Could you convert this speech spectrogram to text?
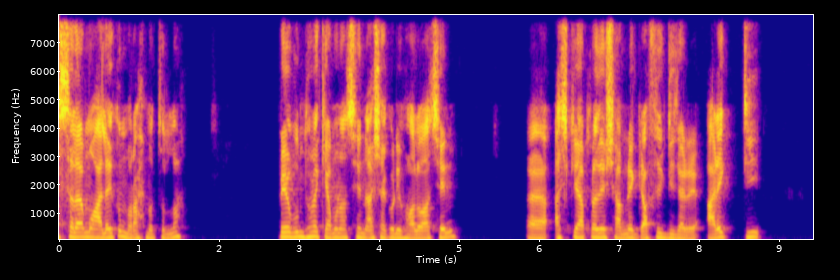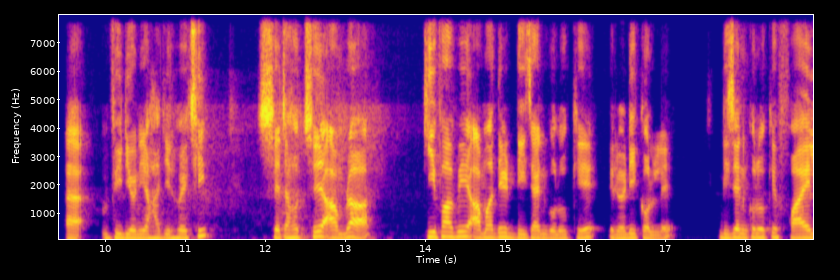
আসসালামু আলাইকুম রহমতুল্লাহ। প্রিয় বন্ধুরা, কেমন আছেন? আশা করি ভালো আছেন। আজকে আপনাদের সামনে গ্রাফিক ডিজাইনের আরেকটি ভিডিও নিয়ে হাজির হয়েছি। সেটা হচ্ছে আমরা কীভাবে আমাদের ডিজাইনগুলোকে রেডি করলে, ডিজাইনগুলোকে ফাইল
